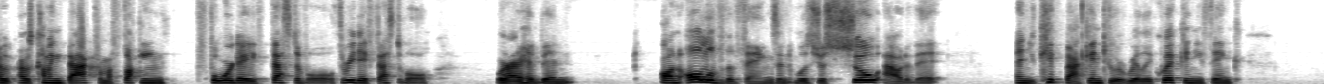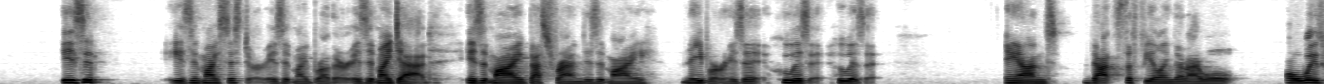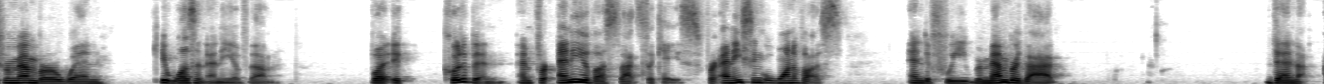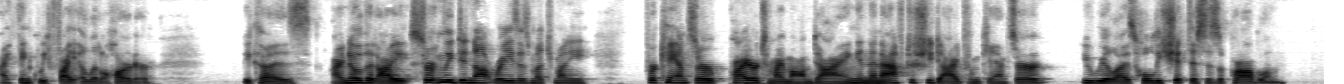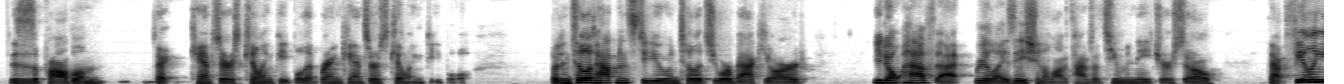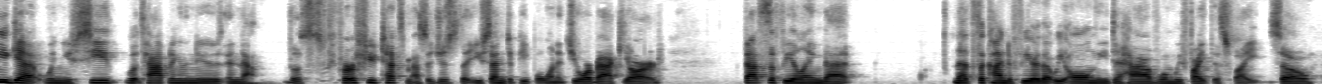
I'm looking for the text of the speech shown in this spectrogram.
I, I was coming back from a fucking four day festival, three day festival where I had been on all of the things and was just so out of it. And you kick back into it really quick and you think, is it is it my sister? Is it my brother? Is it my dad? Is it my best friend? Is it my neighbor? Is it who is it? Who is it? And that's the feeling that I will always remember when it wasn't any of them. But it could have been. And for any of us, that's the case, for any single one of us. And if we remember that, then I think we fight a little harder because I know that I certainly did not raise as much money for cancer prior to my mom dying. And then after she died from cancer, you realize, holy shit, this is a problem. This is a problem that cancer is killing people, that brain cancer is killing people. But until it happens to you, until it's your backyard, you don't have that realization a lot of times. That's human nature. So that feeling you get when you see what's happening in the news and that those first few text messages that you send to people when it's your backyard, that's the feeling that that's the kind of fear that we all need to have when we fight this fight. So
